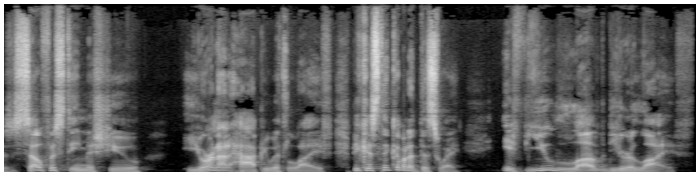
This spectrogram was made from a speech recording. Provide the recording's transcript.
There's a self esteem issue. You're not happy with life. Because think about it this way if you loved your life,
